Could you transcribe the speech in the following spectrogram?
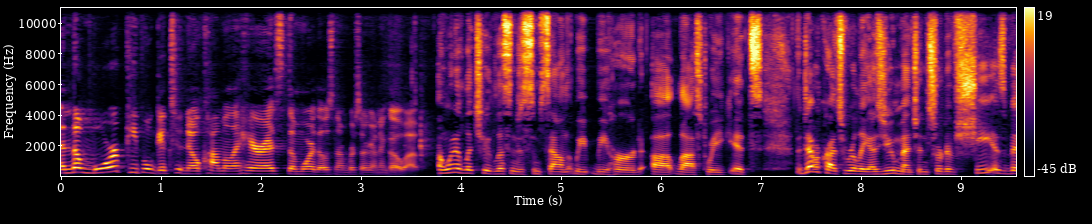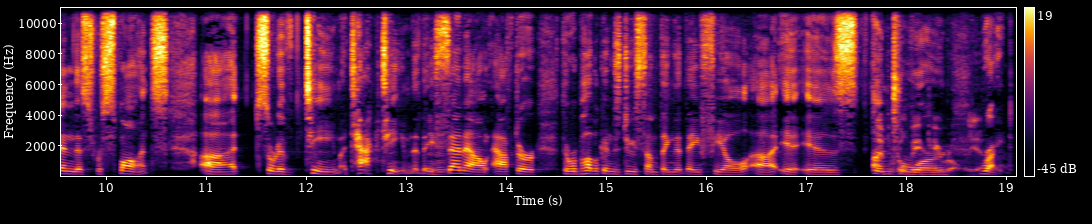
And the more people get to know Kamala Harris, the more those numbers are going to go up. I want to let you listen to some sound that we, we heard uh, last week. It's the Democrats really, as you mentioned, sort of she has been this response uh, sort of team, attack team that they mm-hmm. send out after the Republicans do something that they feel uh, is untoward. Role, yeah. Right.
